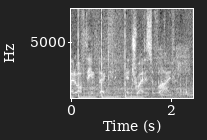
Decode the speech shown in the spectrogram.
fight off the infected and try to survive.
